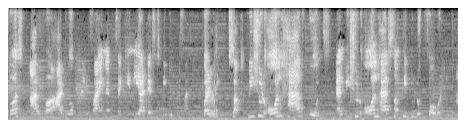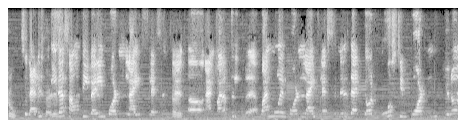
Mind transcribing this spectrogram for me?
first our hard work will define, and secondly, our destiny will define. But so we should all have goals and we should all have something to look forward to. True. So that is that these is... are some of the very important life lessons. Uh, and one of the uh, one more important life lesson is that your most important you know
